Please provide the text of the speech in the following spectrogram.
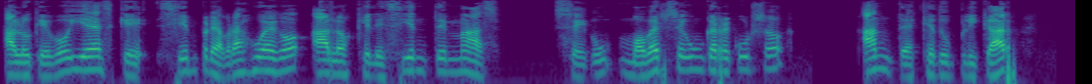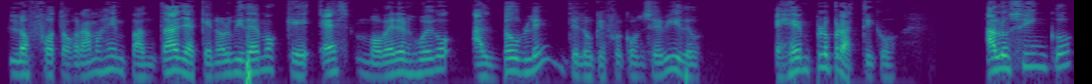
a lo que voy es que siempre habrá juegos a los que le sienten más según, mover según qué recursos antes que duplicar los fotogramas en pantalla, que no olvidemos que es mover el juego al doble de lo que fue concebido. Ejemplo práctico. A los 5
